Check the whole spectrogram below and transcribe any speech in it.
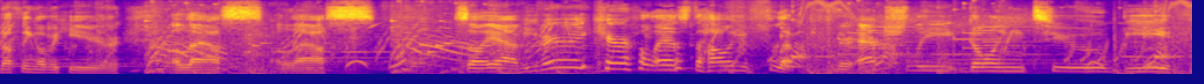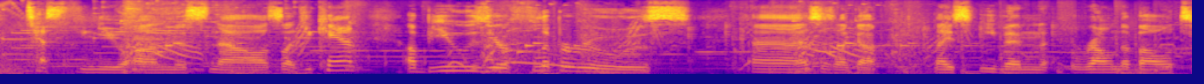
Nothing over here. Alas, alas. So yeah, be very careful as to how you flip. They're actually going to be testing you on this now, so that you can't abuse your flipperoos. Uh, this is like a nice even roundabout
